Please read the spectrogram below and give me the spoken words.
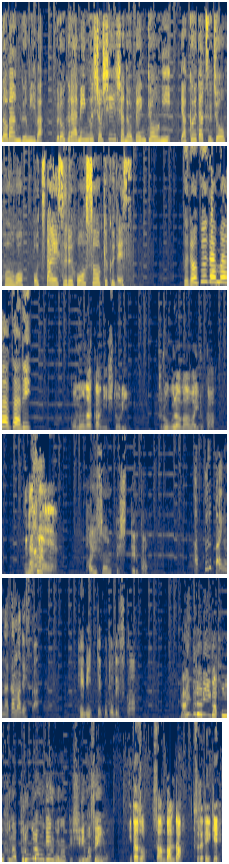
の番組は、プログラミング初心者の勉強に役立つ情報をお伝えする放送局です。プログラマー狩り。この中に一人、プログラマーはいるか？いません。?Python って知ってるか？アップルパイの仲間ですか？ヘビってことですか？ライブラリーが豊富なプログラム言語なんて知りませんよ。いたぞ、3番だ。連れて行け。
